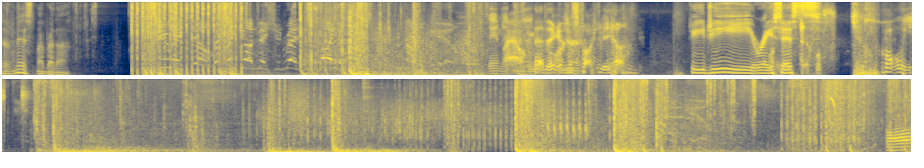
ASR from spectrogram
Shouldn't have missed, my brother. New intel, recon mission ready. Find them. Double kill. Damn it. Wow, man. that nigga just fucked me up. GG, racists. Holy Oh.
